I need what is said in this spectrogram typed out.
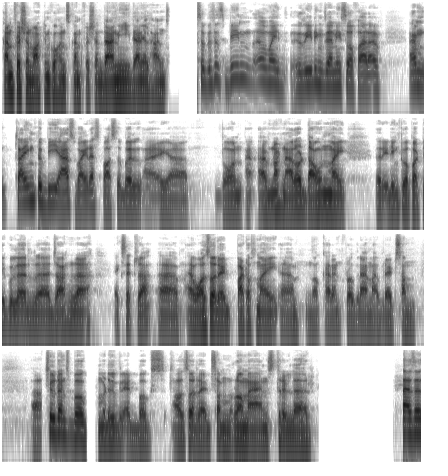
Confession, Martin Kohan's Confession, Danny, Daniel Hahn's. So this has been uh, my reading journey so far. I've, I'm trying to be as wide as possible. I uh, don't, I've not narrowed down my reading to a particular uh, genre etc. Uh, I've also read part of my um, you know, current program. I've read some uh, children's books, middle grade books. Also read some romance, thriller. As a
